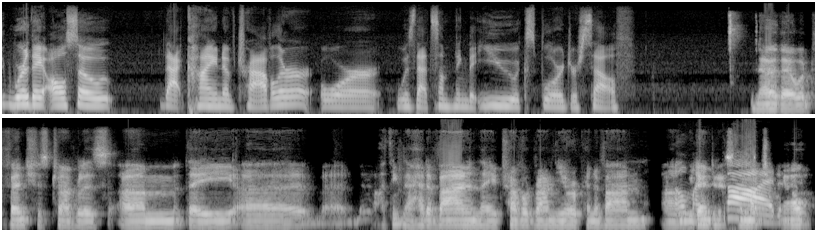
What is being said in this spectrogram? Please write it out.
were they also that kind of traveler, or was that something that you explored yourself? No, they were adventurous travelers. Um, they, uh, I think they had a van and they traveled around Europe in a van. Um, oh we don't do it so much now.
